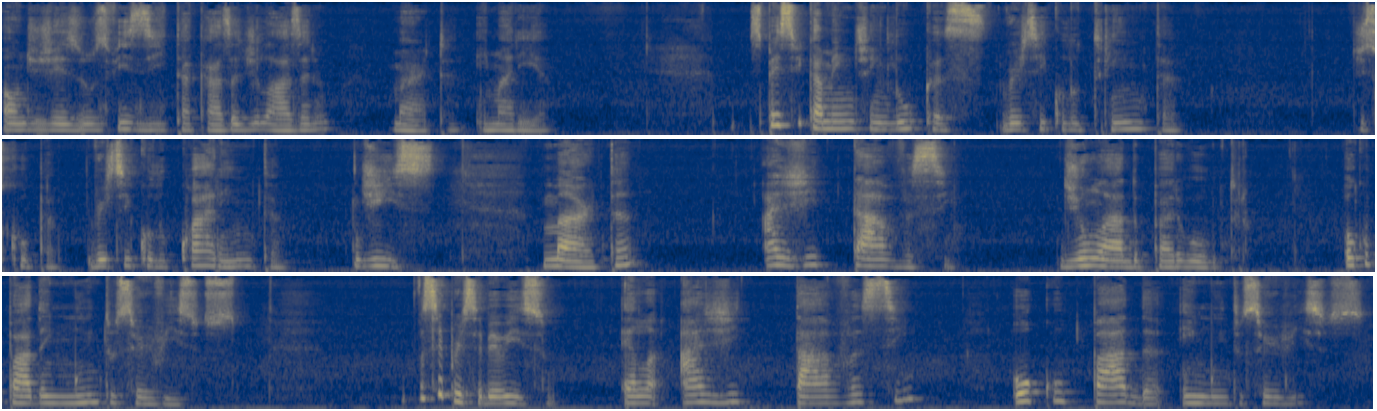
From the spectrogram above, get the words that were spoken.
onde Jesus visita a casa de Lázaro, Marta e Maria. Especificamente em Lucas, versículo 30, desculpa, versículo 40, diz: Marta agitava-se de um lado para o outro, ocupada em muitos serviços. Você percebeu isso? Ela agitava-se, ocupada em muitos serviços.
